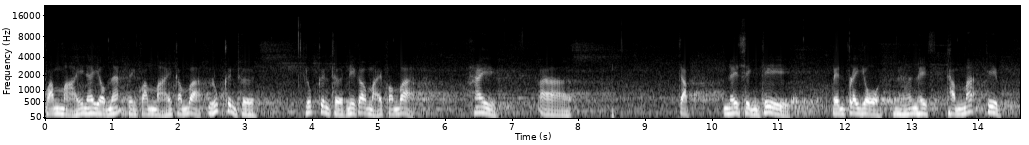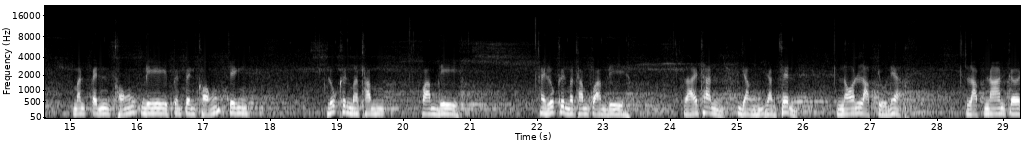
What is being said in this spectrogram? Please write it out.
ความหมายนะโยมนะ เป็นความหมายคำว่า ลุกขึ้นเถิด ลุกขึ้นเถิดนี่ก็หมายความว่าให้อ่าจับในสิ่งที่เป็นประโยชน์นะในธรรมะที่ มันเป็นของดีเป็นเป็นของจริง ลุกขึ้นมาทำความดี ให้ลุกขึ้นมาทำความดี หลายท่านอย่างอย่างเช่น นอนหลับอยู่เนี่ยหลับนานเกิน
